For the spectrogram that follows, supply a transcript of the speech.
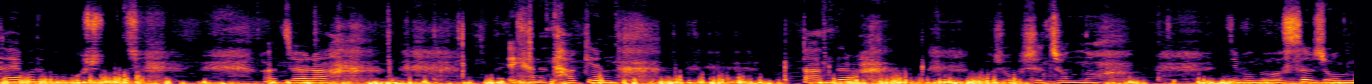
তাই আমাদের খুব কষ্ট হচ্ছে। আর যারা এখানে থাকেন, তাদের বসবাসের জন্য জীবন ব্যবস্থার জন্য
